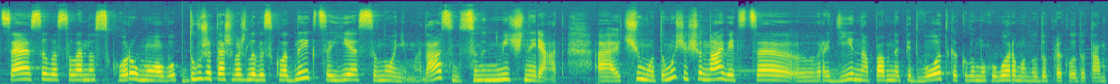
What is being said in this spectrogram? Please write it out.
Це сила селена скоромовок. Дуже теж важливий складник це є синоніми, да? син- синонімічний ряд. Е, Чому? Тому що якщо навіть це е, радійна певна підводка, коли ми говоримо, ну до прикладу, там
